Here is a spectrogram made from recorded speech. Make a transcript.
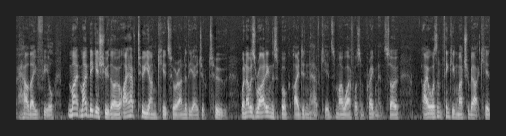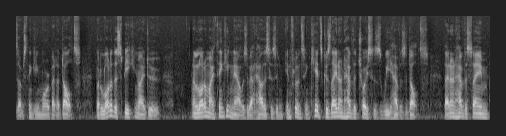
how they feel. My, my big issue, though, I have two young kids who are under the age of two. When I was writing this book, I didn't have kids. My wife wasn't pregnant. So I wasn't thinking much about kids. I was thinking more about adults. But a lot of the speaking I do, and a lot of my thinking now is about how this is influencing kids because they don't have the choices we have as adults. They don't have the same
